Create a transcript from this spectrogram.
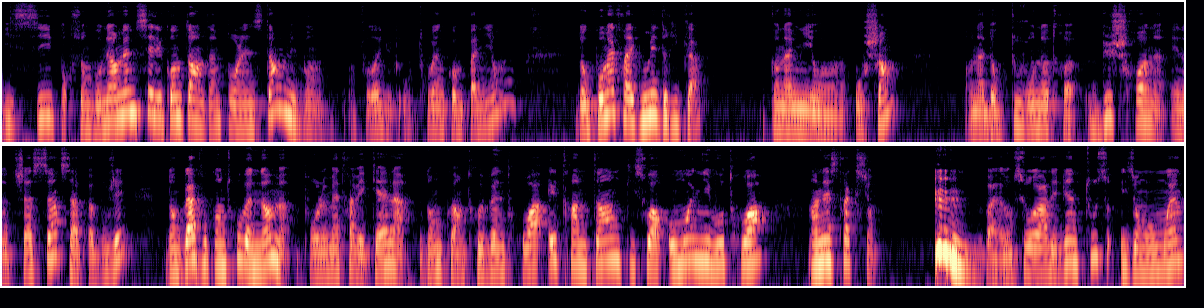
ici pour son bonheur, même si elle est contente hein, pour l'instant, mais bon, il faudrait lui trouver un compagnon. Donc pour mettre avec Medrika, qu'on a mis au, champ, on a donc toujours notre bûcheronne et notre chasseur, ça n'a pas bougé. Donc là, il faut qu'on trouve un homme pour le mettre avec elle, donc entre 23 et 30 ans, qui soit au moins niveau 3 en extraction. voilà, donc si vous regardez bien, tous, ils ont au moins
